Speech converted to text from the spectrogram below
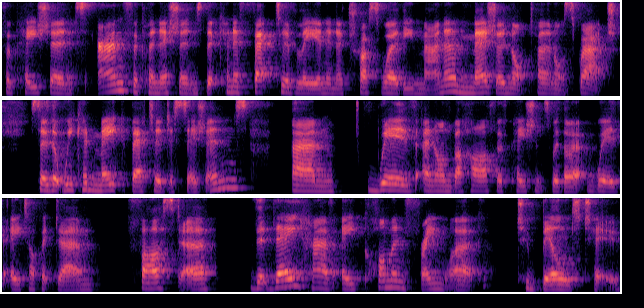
for patients and for clinicians that can effectively and in a trustworthy manner measure nocturnal scratch so that we can make better decisions um, with and on behalf of patients with, a, with atopic derm faster, that they have a common framework to build to.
